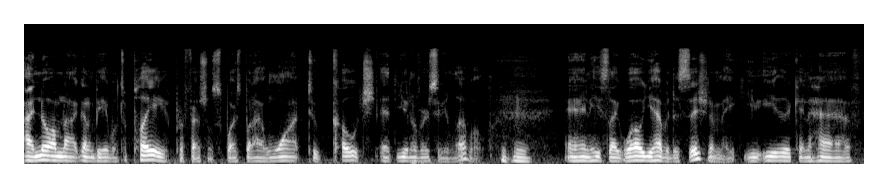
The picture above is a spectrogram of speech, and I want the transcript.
I know I'm not going to be able to play professional sports, but I want to coach at the university level. Mhm. And he's like, well, you have a decision to make. You either can have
